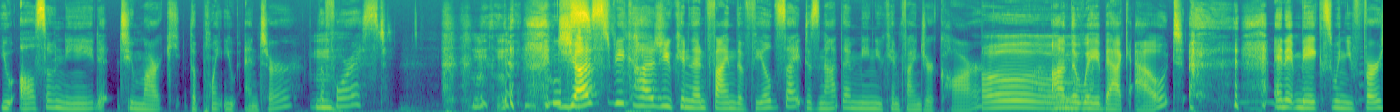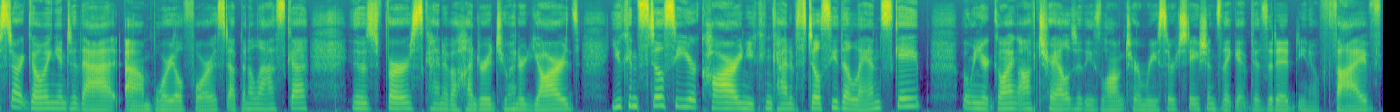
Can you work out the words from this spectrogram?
you also need to mark the point you enter the mm. forest. Just because you can then find the field site does not then mean you can find your car oh. on the way back out. and it makes when you first start going into that um, boreal forest up in Alaska, those first kind of 100, 200 yards, you can still see your car and you can kind of still see the landscape. But when you're going off trail to these long term research stations that get visited, you know, five,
